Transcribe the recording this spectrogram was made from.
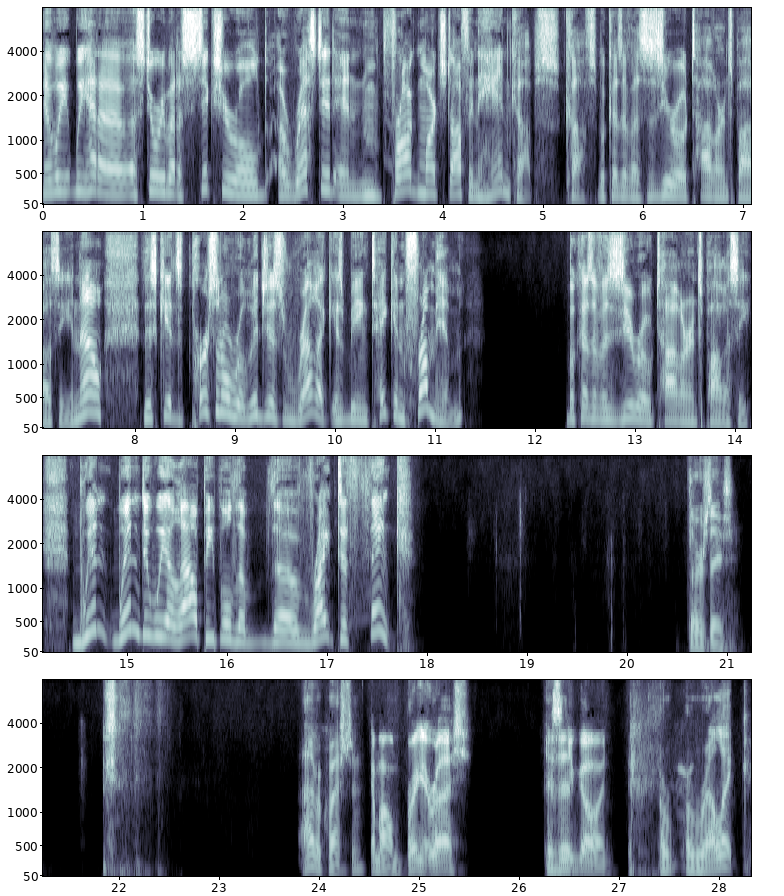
And we, we had a, a story about a six year old arrested and frog marched off in handcuffs cuffs because of a zero tolerance policy. And now this kid's personal religious relic is being taken from him because of a zero tolerance policy. When when do we allow people the the right to think? Thursdays. I have a question. Come on, bring it, Rush. Is it Keep going. a, a relic?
